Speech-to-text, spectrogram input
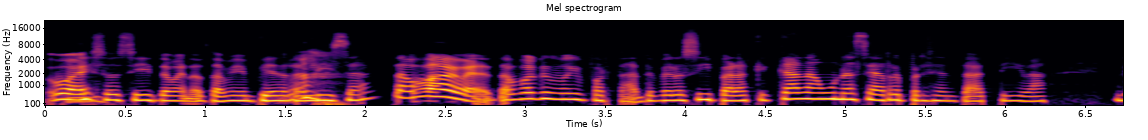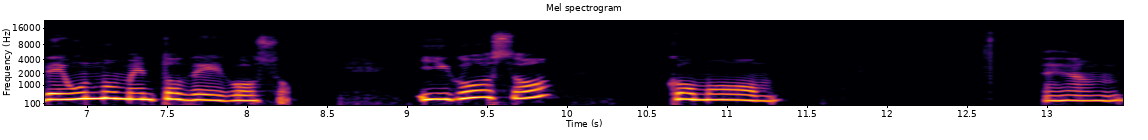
Bueno, eso sí, bueno, también piedra lisa. tampoco, bueno, tampoco es muy importante, pero sí, para que cada una sea representativa de un momento de gozo. Y gozo como, em,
